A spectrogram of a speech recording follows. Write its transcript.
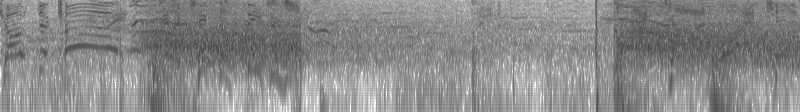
coast to coast. Gonna kick the features off. Oh my God, what a kick.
